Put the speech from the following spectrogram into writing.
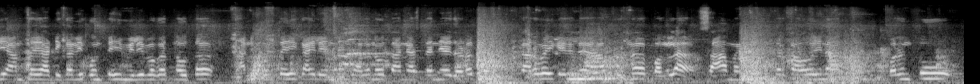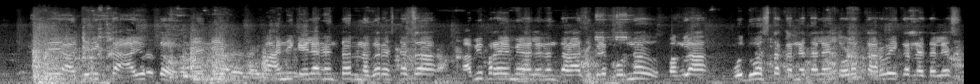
की आमचं या ठिकाणी कोणतेही मिलीभगत नव्हतं आणि कोणतंही काही लेनदेन झालं नव्हतं आणि आज त्यांनी धडक कारवाई केलेली आहे. हा पूर्ण बंगला सहा महिन्यानंतर का होईना. परंतु ते अतिरिक्त आयुक्त यांनी पाहणी केल्यानंतर नगररस्त्याचा अभिप्राय मिळाल्यानंतर आज इकडे पूर्ण बंगला उद्ध्वस्त करण्यात आला आहे थोडं कारवाई करण्यात आली आहे.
